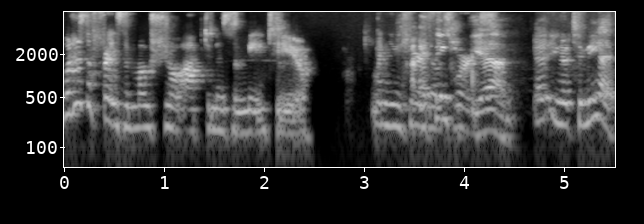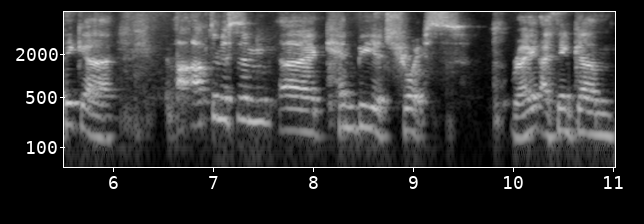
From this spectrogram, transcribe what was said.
what does the phrase emotional optimism mean to you when you hear I those think, words? yeah, you know, to me, I think uh, optimism uh, can be a choice, right? I think um,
